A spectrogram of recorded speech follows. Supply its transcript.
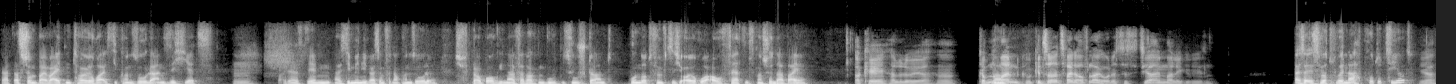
ja, das schon bei weitem teurer als die Konsole an sich jetzt. Hm. Das ist den, also die Mini-Version von der Konsole. Ich glaube, original verpackt in gutem Zustand. 150 Euro aufwärts ist man schon dabei. Okay, Halleluja. Ja. Kommt ja. nochmal, gibt es noch eine zweite Auflage oder ist das jetzt hier einmalig gewesen? Also es wird wohl nachproduziert. Ja.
